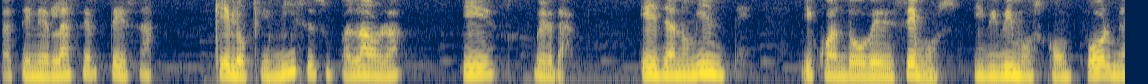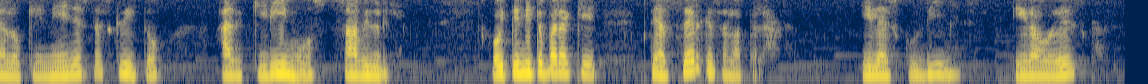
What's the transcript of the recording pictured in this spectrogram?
para tener la certeza que lo que dice su palabra es verdad. Ella no miente y cuando obedecemos y vivimos conforme a lo que en ella está escrito, adquirimos sabiduría. Hoy te invito para que te acerques a la palabra y la escudriñes y la obedezcas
